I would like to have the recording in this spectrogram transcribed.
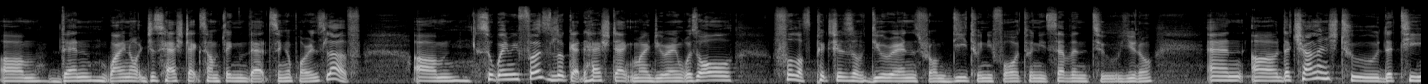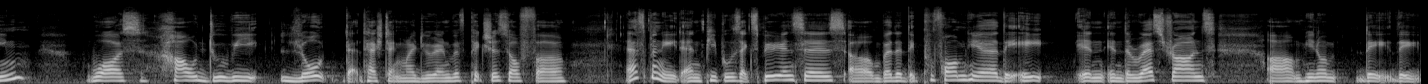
um, then why not just hashtag something that Singaporeans love? Um, so when we first looked at hashtag my durian, was all full of pictures of durians from D24, 27 to, you know. And uh, the challenge to the team was how do we load that hashtag my durian with pictures of uh, Esplanade and people's experiences, uh, whether they performed here, they ate in, in the restaurants. Um, you know, they, they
